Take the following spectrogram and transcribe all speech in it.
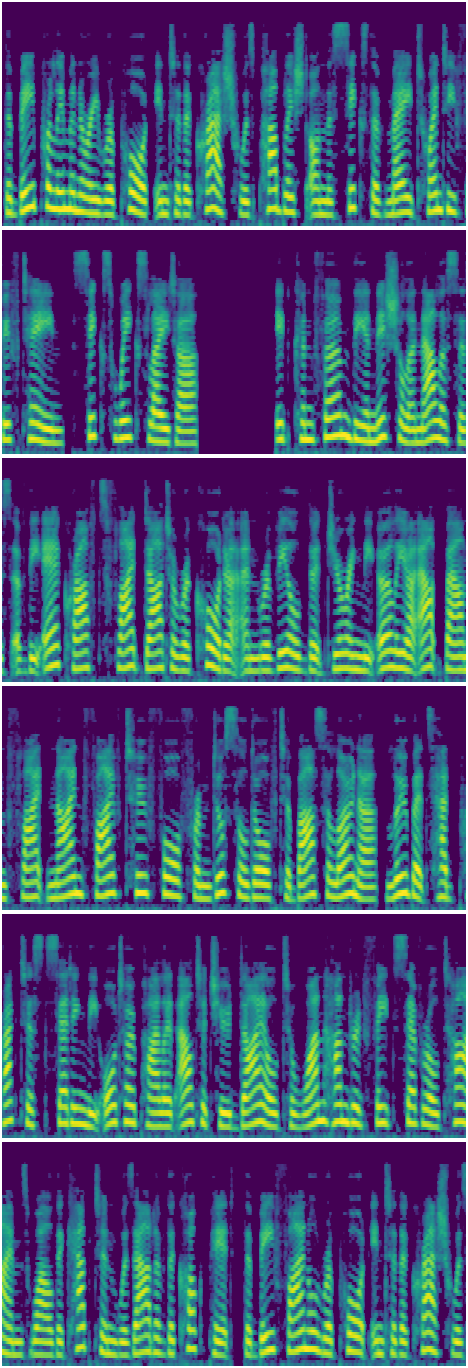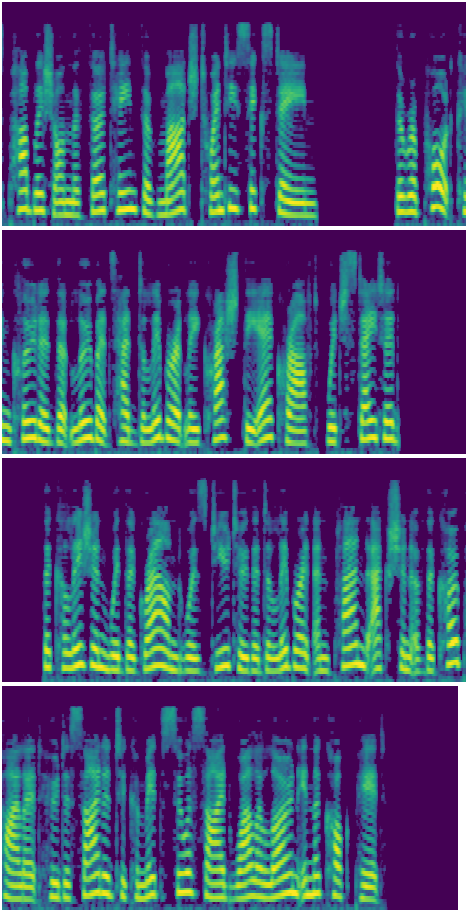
The B preliminary report into the crash was published on 6 May 2015, six weeks later. It confirmed the initial analysis of the aircraft's flight data recorder and revealed that during the earlier outbound flight 9524 from Dusseldorf to Barcelona, Lubitz had practiced setting the autopilot altitude dial to 100 feet several times while the captain was out of the cockpit. The B final report into the crash was published on 13 March 2016. The report concluded that Lubitz had deliberately crashed the aircraft, which stated, the collision with the ground was due to the deliberate and planned action of the copilot who decided to commit suicide while alone in the cockpit.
